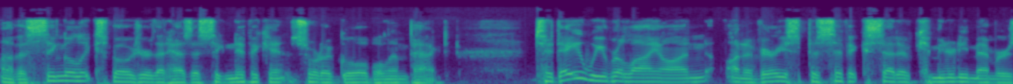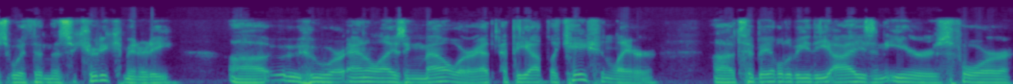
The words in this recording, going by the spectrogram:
of a single exposure that has a significant sort of global impact. Today, we rely on on a very specific set of community members within the security community. Uh, who are analyzing malware at, at the application layer uh, to be able to be the eyes and ears for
